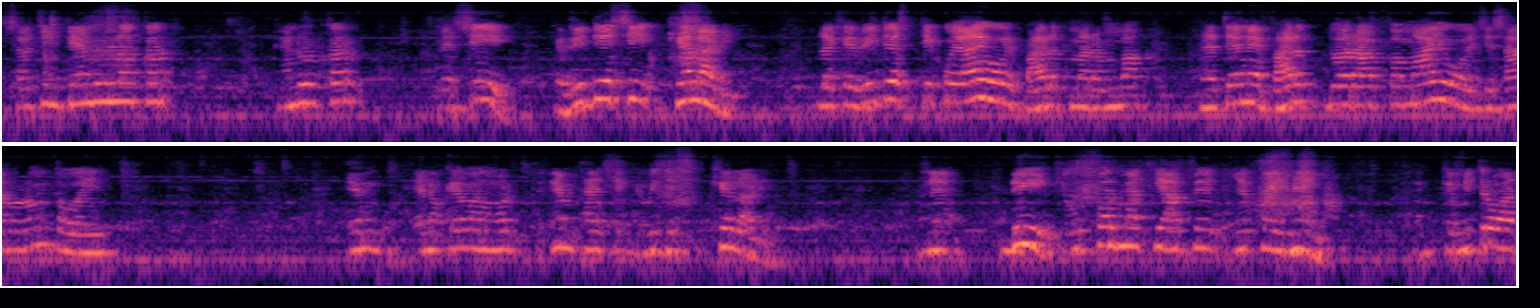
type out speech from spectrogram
સચિન તેંડુલકર તેંડુલકર, ને સી વિદેશી ખેલાડી, એટલે કે વિદેશથી કોઈ આવ્યો હોય ભારતમાં રમવા, અને તેને ભારત દ્વારા આપવામાં આવ્યો હોય છે, સારો રમતો હોય, એમ, એનો કહેવાનો અર્થ એમ થાય છે કે વિદેશી ખેલાડી. અને ડી, કે ઉપરમાંથી આપે એ કંઈ નહીં કે મિત્રો, આ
